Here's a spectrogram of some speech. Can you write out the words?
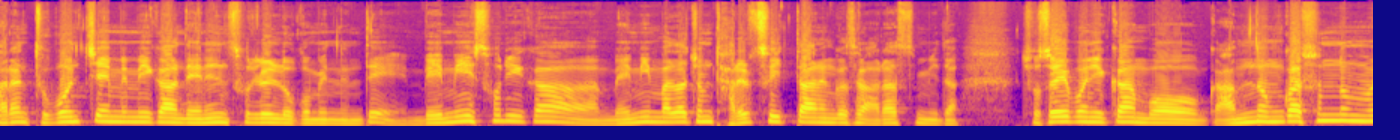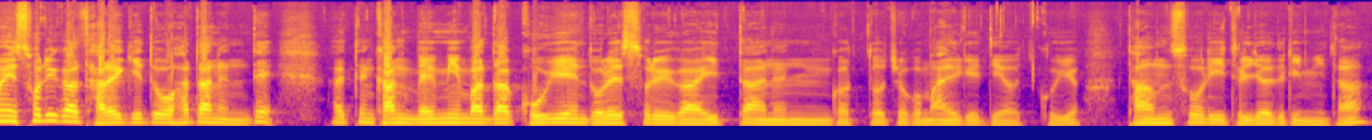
다른 두 번째 매미가 내는 소리를 녹음했는데 매미 소리가 매미마다 좀 다를 수 있다는 것을 알았습니다. 조사해 보니까 뭐 암놈과 순놈의 소리가 다르기도 하다는데 하여튼 각 매미마다 고유의 노래 소리가 있다는 것도 조금 알게 되었고요. 다음 소리 들려드립니다.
